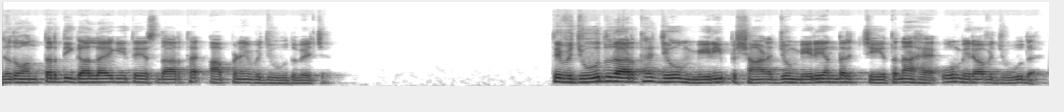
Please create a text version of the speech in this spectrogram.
ਜਦੋਂ ਅੰਤਰ ਦੀ ਗੱਲ ਆਏਗੀ ਤੇ ਇਸ ਦਾ ਅਰਥ ਹੈ ਆਪਣੇ ਵਜੂਦ ਵਿੱਚ। ਤੇ ਵਜੂਦ ਦਾ ਅਰਥ ਹੈ ਜੋ ਮੇਰੀ ਪਛਾਣ, ਜੋ ਮੇਰੇ ਅੰਦਰ ਚੇਤਨਾ ਹੈ, ਉਹ ਮੇਰਾ ਵਜੂਦ ਹੈ।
